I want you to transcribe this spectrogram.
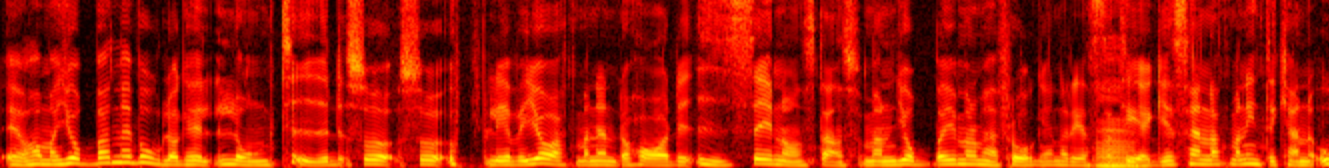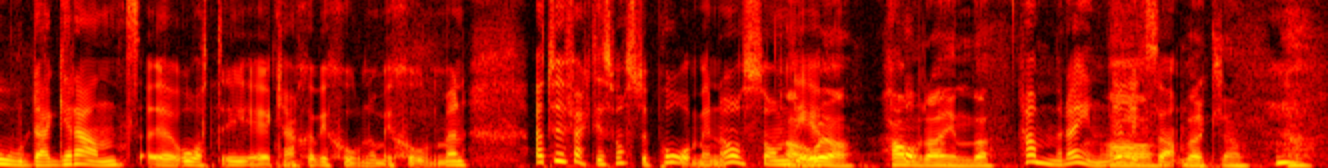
eh, har man jobbat med bolag lång tid så, så upplever jag att man ändå har det i sig någonstans. För man jobbar ju med de här frågorna rent mm. strategiskt. Sen att man inte kan ordagrant eh, återge kanske vision och mission. Men att vi faktiskt måste påminna oss om ja, det. Ja. Hamra in det. Hamra in det ja, liksom. Verkligen. Ja.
